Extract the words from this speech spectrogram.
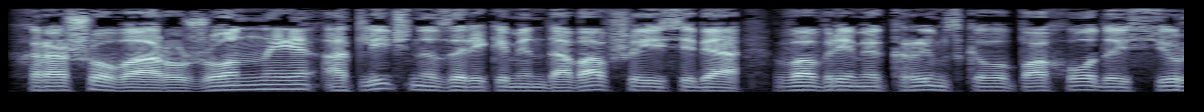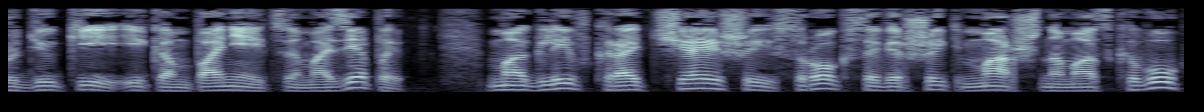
Хорошо вооруженные, отлично зарекомендовавшие себя во время крымского похода сюрдюки и компанейцы Мазепы могли в кратчайший срок совершить марш на Москву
